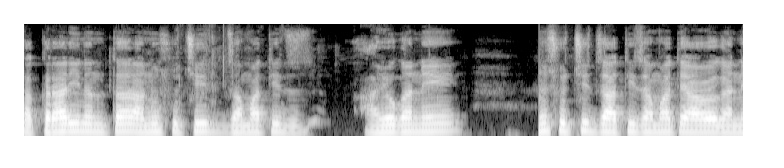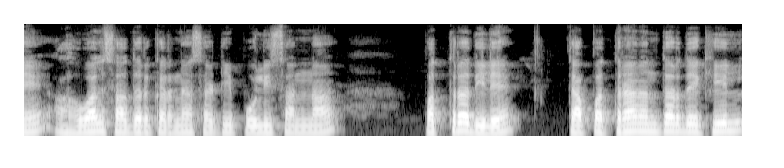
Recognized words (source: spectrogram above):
तक्रारीनंतर अनुसूचित जमाती आयोगाने अनुसूचित जाती जमाती आयोगाने अहवाल सादर करण्यासाठी पोलिसांना पत्र दिले. त्या पत्रानंतर देखील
